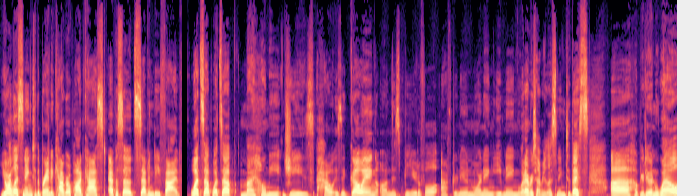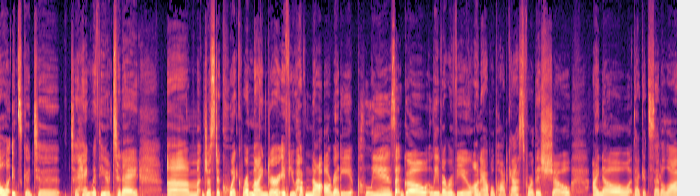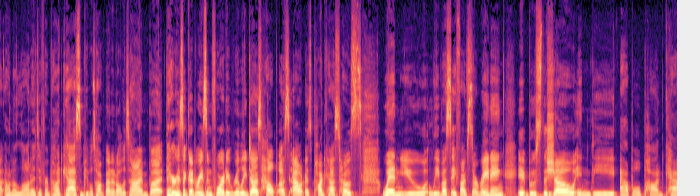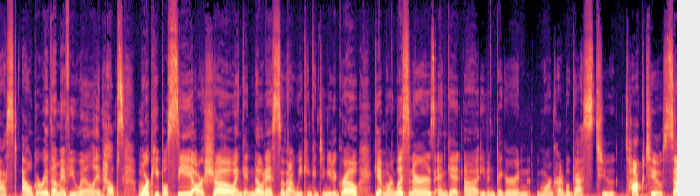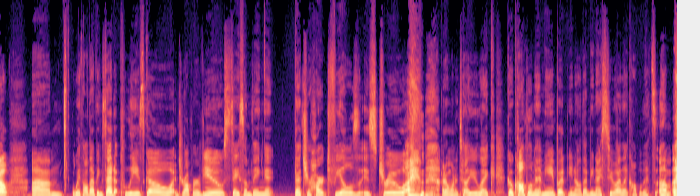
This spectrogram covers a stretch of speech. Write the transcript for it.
You're listening to the Branded Cowgirl Podcast, episode 75. What's up? What's up, my homie G's? How is it going on this beautiful afternoon, morning, evening, whatever time you're listening to this? Uh, hope you're doing well. It's good to to hang with you today. Um, just a quick reminder if you have not already, please go leave a review on Apple Podcasts for this show. I know that gets said a lot on a lot of different podcasts and people talk about it all the time, but there is a good reason for it. It really does help us out as podcast hosts when you leave us a five star rating. It boosts the show in the Apple Podcast algorithm, if you will. It helps more people see our show and get noticed so that we can continue to grow, get more listeners, and get uh, even bigger and more incredible guests to talk to. So, um, with all that being said, please go drop a review, say something that your heart feels is true. I I don't want to tell you like go compliment me, but you know, that'd be nice too. I like compliments. Um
